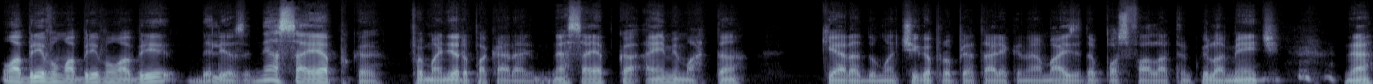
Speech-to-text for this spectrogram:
vamos abrir, vamos abrir, vamos abrir. Beleza. Nessa época, foi maneiro pra caralho. Nessa época, a M. Martin, que era de uma antiga proprietária que não é mais, então eu posso falar tranquilamente, né?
